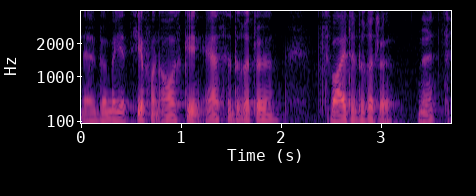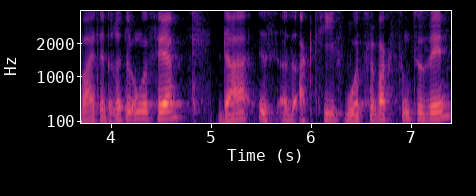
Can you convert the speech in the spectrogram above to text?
äh, wenn wir jetzt hiervon ausgehen, erste Drittel, zweite Drittel, ne, zweite Drittel ungefähr, da ist also aktiv Wurzelwachstum zu sehen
